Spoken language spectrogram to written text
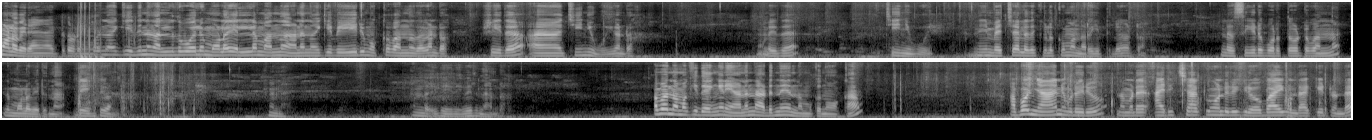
മുള വരാനായിട്ട് തുടങ്ങി നോക്കി ഇതിന് നല്ലതുപോലെ മുളയെല്ലാം വന്നതാണ്. നോക്കി വേരുമൊക്കെ വന്നതാണ് കണ്ടോ? പക്ഷേ ഇത് ചീഞ്ഞു പോയി കണ്ടോ? നമ്മളിത് ചീഞ്ഞു പോയി. ഇനി വെച്ചാൽ അത് കിളുക്കുമ്പോൾ എന്നറിയത്തില്ല കേട്ടോ. എന്റെ സീഡ് പുറത്തോട്ട് വന്ന് ഇത് മുള വരുന്ന ദേ ഇത് കണ്ടോ? ഉണ്ടോ ഇത് ഇത് വരുന്നുണ്ടോ. അപ്പോൾ നമുക്കിത് എങ്ങനെയാണ് നടുന്നതെന്ന് നമുക്ക് നോക്കാം. അപ്പോൾ ഞാനിവിടെ ഒരു നമ്മുടെ അരിച്ചാക്ക് കൊണ്ടൊരു ഗ്രോ ബാഗ് ഉണ്ടാക്കിയിട്ടുണ്ട്.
